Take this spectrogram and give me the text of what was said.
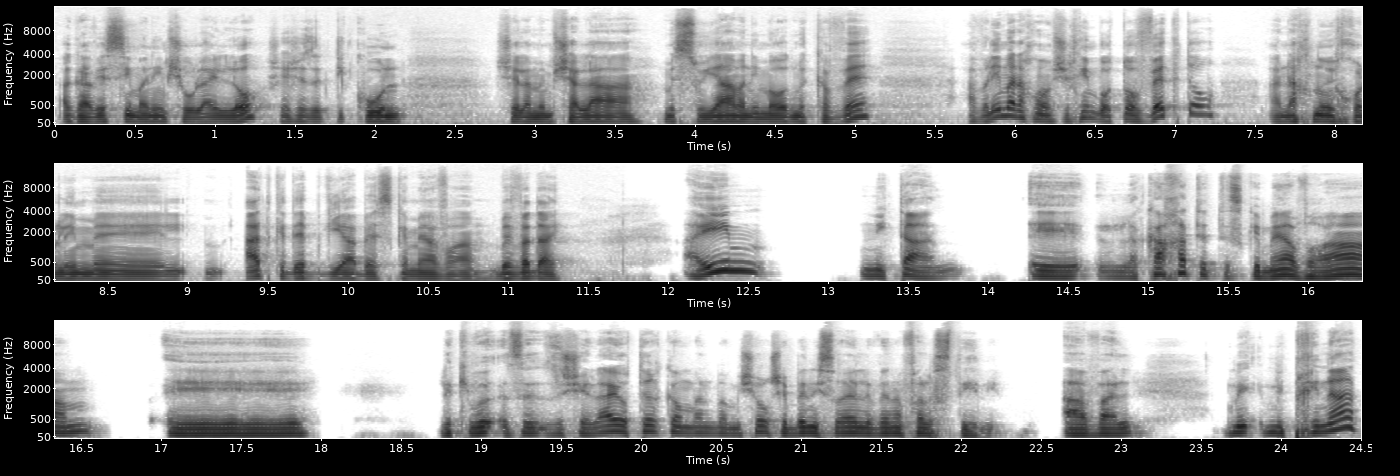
אגב, יש סימנים שאולי לא, שיש איזה תיקון של הממשלה מסוים, אני מאוד מקווה, אבל אם אנחנו ממשיכים באותו וקטור, אנחנו יכולים אה, עד כדי פגיעה בהסכמי אברהם, בוודאי. האם ניתן אה, לקחת את הסכמי אברהם, אה, זו שאלה יותר כמובן במישור שבין ישראל לבין הפלסטינים, אבל מבחינת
